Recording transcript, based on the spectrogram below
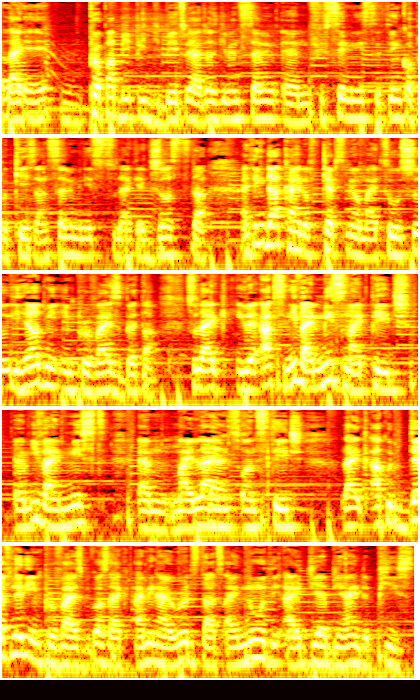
Okay. like proper BP debates, where you're just given seven, um, 15 minutes to think up a case and seven minutes to like exhaust that. I think that kind of kept me on my toes. So it helped me improvise better. So like you were asking if I missed my page, um, if I missed um, my lines Yes. on stage like i could definitely improvise because like i mean i wrote that i know the idea behind the piece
